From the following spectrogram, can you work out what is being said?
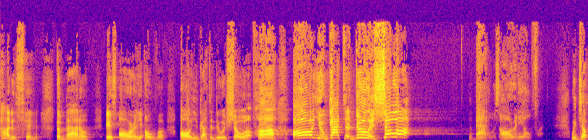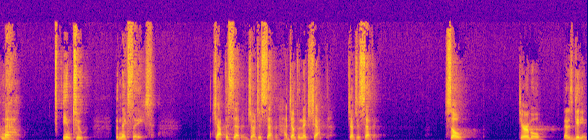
God has said, the battle is already over. All you got to do is show up. Uh, all you got to do is show up. The battle is already over. We jump now into the next stage. Chapter 7, Judges 7. I jump to the next chapter, Judges 7. So, Jerubbaal, that is Gideon,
